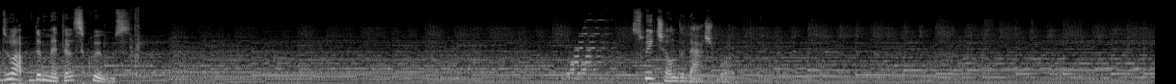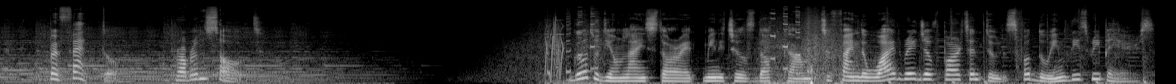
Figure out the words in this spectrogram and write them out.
do up the metal screws. Switch on the dashboard. Perfetto! Problem solved! Go to the online store at minitools.com to find a wide range of parts and tools for doing these repairs.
